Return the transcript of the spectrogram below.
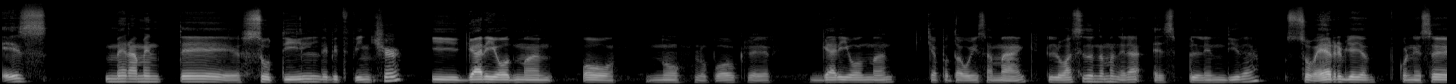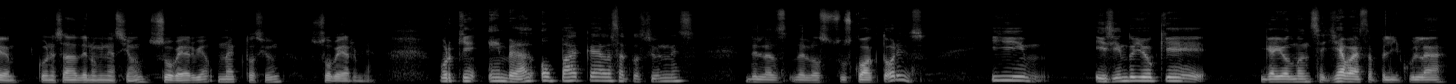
es meramente sutil David Fincher y Gary Oldman, oh, no lo puedo creer, Gary Oldman que protagoniza Mac, lo hace de una manera espléndida, soberbia con ese con esa denominación, soberbia, una actuación soberbia. Porque en verdad opaca las actuaciones de, las, de los, sus coactores. Y, y siendo yo que Gary Oldman se lleva a esta película,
